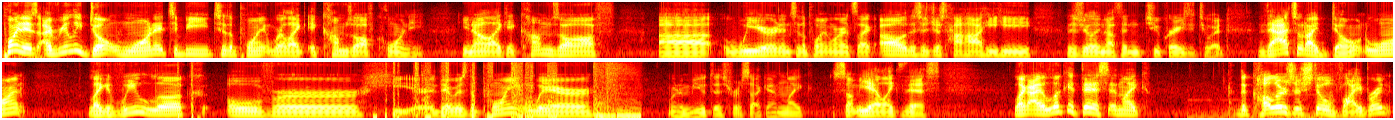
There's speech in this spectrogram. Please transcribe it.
point is i really don't want it to be to the point where like it comes off corny you know like it comes off uh, weird and to the point where it's like, oh, this is just ha ha he he. There's really nothing too crazy to it. That's what I don't want. Like if we look over here, there was the point where I'm gonna mute this for a second. Like some yeah, like this. Like I look at this and like the colors are still vibrant,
